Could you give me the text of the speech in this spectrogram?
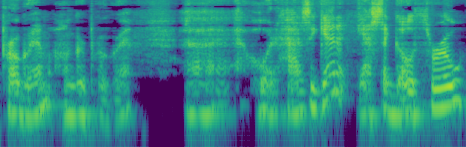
program, hunger program. Uh, how does he get it? He has to go through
